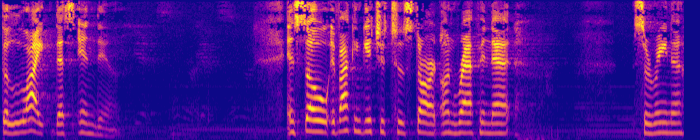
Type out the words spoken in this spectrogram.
the light that's in them. And so if I can get you to start unwrapping that, Serena.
